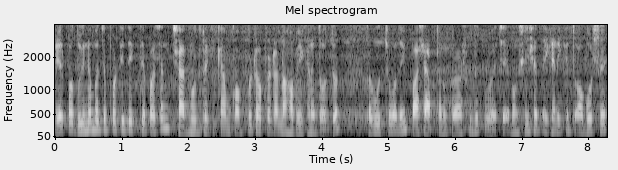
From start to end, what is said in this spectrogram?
এরপর দুই নম্বর যে পদটি দেখতে পাচ্ছেন সাত মুদ্রাকি কাম কম্পিউটার অপারেটর না হবে এখানে দশজন? তবে উচ্চ মাধ্যমিক পাশে আবেদন করার সুযোগ রয়েছে এবং সেই সাথে এখানে কিন্তু অবশ্যই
